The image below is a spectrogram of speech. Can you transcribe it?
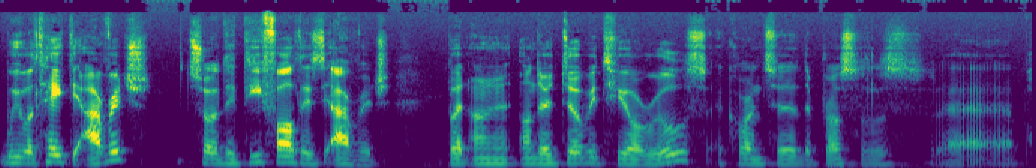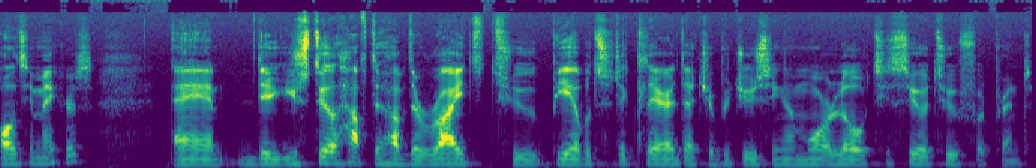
We will take the average. So the default is the average, but un, under WTO rules, according to the Brussels uh, policymakers, um, the, you still have to have the right to be able to declare that you're producing a more low t- CO2 footprint.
